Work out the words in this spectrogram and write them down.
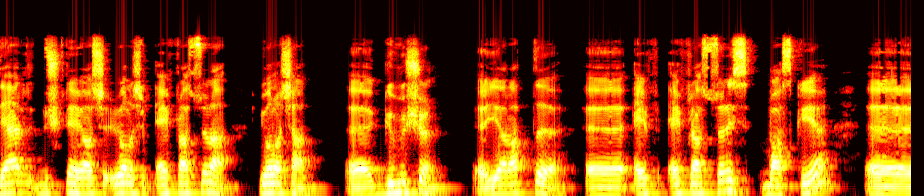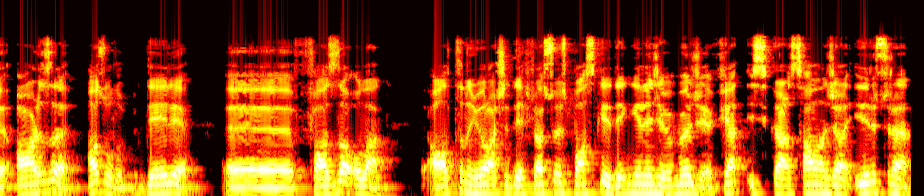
değer düşüklüğüne yol, aç- yol açıp enflasyona yol açan e, gümüşün e, yarattığı e, enf- enflasyonist baskıyı e, arzı az olup değeri e, fazla olan altının yol açtığı deflasyonist baskıyla dengeleneceği ve böylece fiyat istikrarı sağlanacağını ileri süren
